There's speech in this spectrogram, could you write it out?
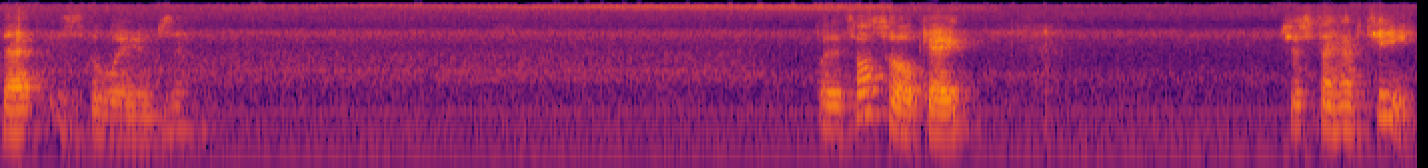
That is the way of Zen. But it's also okay just to have tea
